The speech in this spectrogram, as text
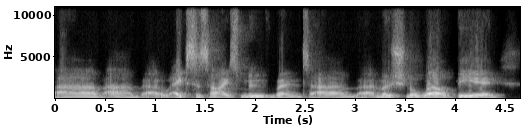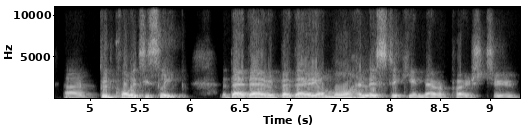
um, um, uh, exercise, movement, um, emotional well-being, uh, good quality sleep. They're, they're, they are more holistic in their approach to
